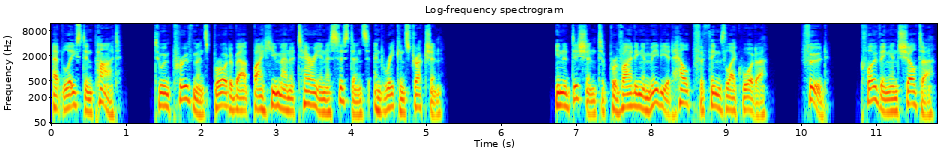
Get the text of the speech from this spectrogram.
at least in part, to improvements brought about by humanitarian assistance and reconstruction. In addition to providing immediate help for things like water, food, clothing, and shelter,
